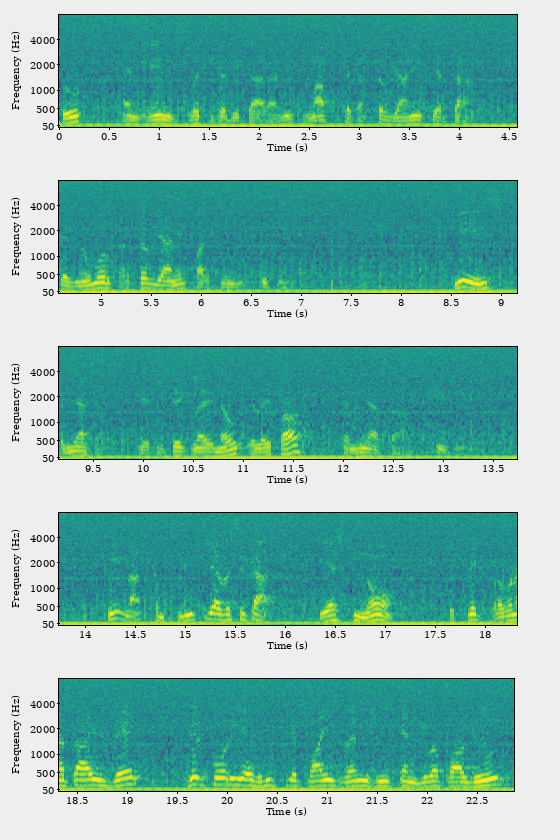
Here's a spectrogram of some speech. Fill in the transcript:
They have come to an end. Vasita adhikarani samapta kartavyani tyartaha. There is no more kartavyani for him. Means sannyasa. He has to take life, now a life of sannyasa. Still not completely avasita. He has to know. Pratik pravanata is there. Therefore he has reached while due.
